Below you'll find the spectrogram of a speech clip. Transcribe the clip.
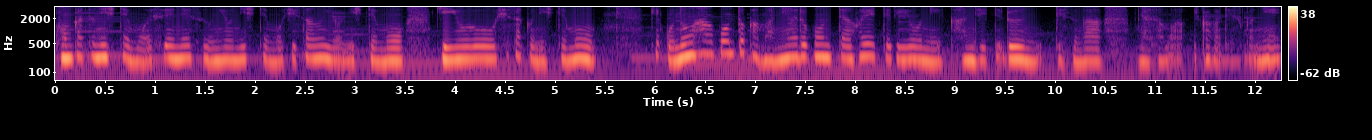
婚活にしても SNS 運用にしても資産運用にしても企業施策にしても結構ノウハウ本とかマニュアル本って溢れてるように感じてるんですが皆さんはいかがですかね。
